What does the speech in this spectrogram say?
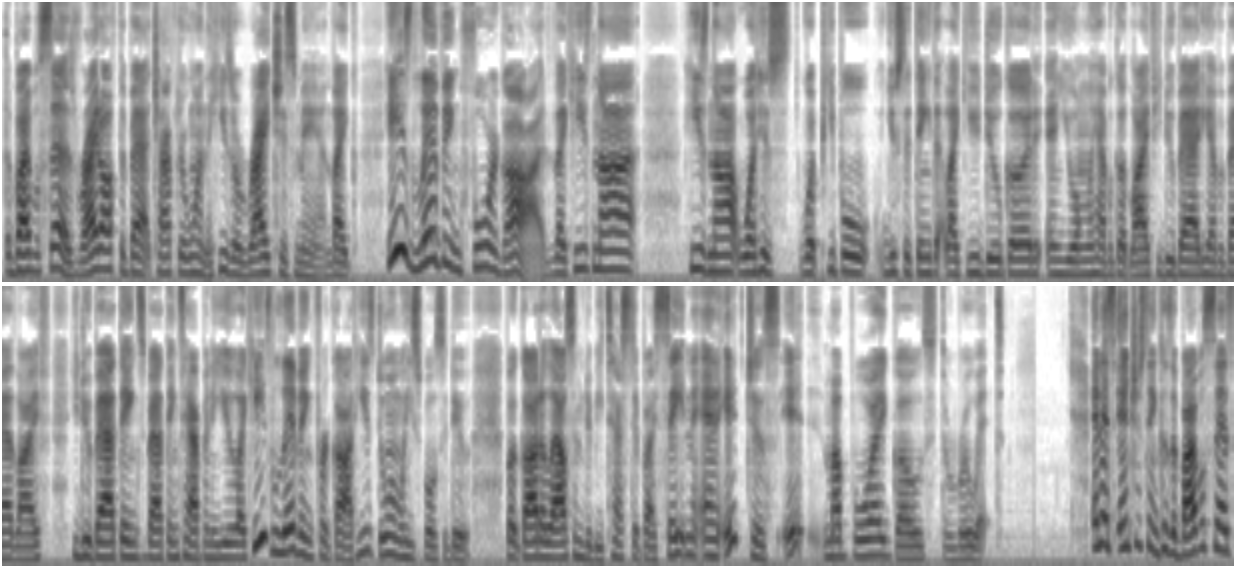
the Bible says right off the bat, chapter one, that he's a righteous man. Like he's living for God. Like he's not he's not what his what people used to think that like you do good and you only have a good life you do bad you have a bad life you do bad things bad things happen to you like he's living for god he's doing what he's supposed to do but god allows him to be tested by satan and it just it my boy goes through it and it's interesting because the bible says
